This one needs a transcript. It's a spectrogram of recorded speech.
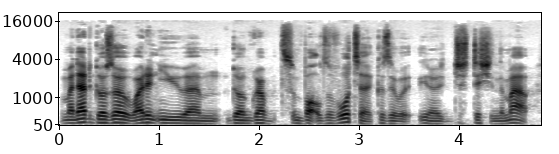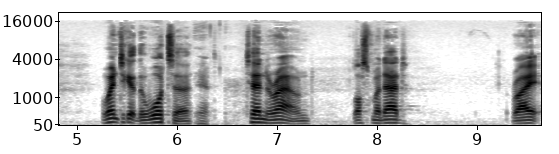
And my dad goes, "Oh, why don't you um, go and grab some bottles of water? Because they were, you know, just dishing them out." I went to get the water, Yeah. turned around, lost my dad. Right,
